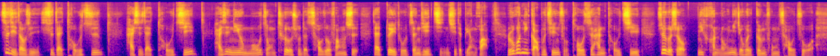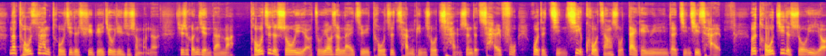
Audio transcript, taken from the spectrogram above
自己到底是在投资。还是在投机，还是你有某种特殊的操作方式在对赌整体景气的变化？如果你搞不清楚投资和投机，这个时候你很容易就会跟风操作。那投资和投机的区别究竟是什么呢？其实很简单啦，投资的收益啊，主要是来自于投资产品所产生的财富或者景气扩张所带给予你的景气财，而投机的收益啊，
